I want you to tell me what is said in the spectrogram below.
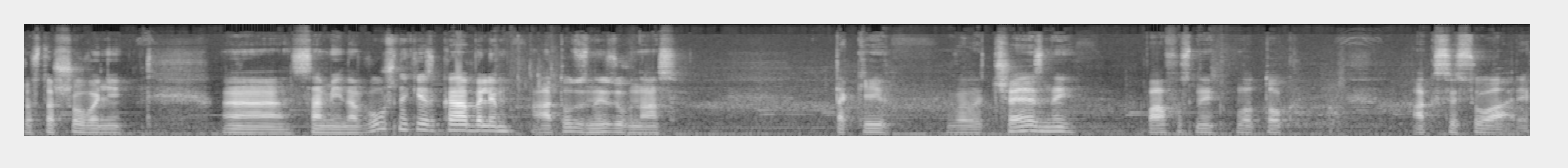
розташовані е, самі навушники з кабелем, а тут знизу в нас такий величезний пафосний лоток аксесуарів.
